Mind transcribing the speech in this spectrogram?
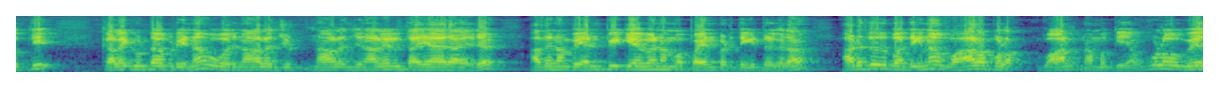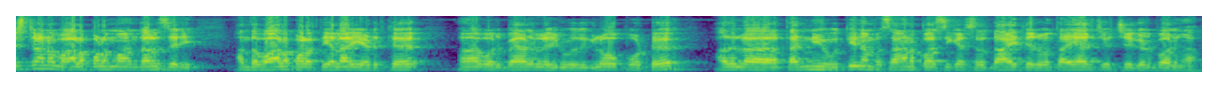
ஊற்றி கலைக்குட்டோம் அப்படின்னா ஒரு நாலஞ்சு நாலஞ்சு நாளையில் தயாராகிடும் அதை நம்ம என்பிகேவை நம்ம பயன்படுத்திக்கிட்டு இருக்கிறோம். அடுத்தது பார்த்திங்கன்னா வாழைப்பழம். வால் நமக்கு எவ்வளோ வேஸ்ட்டான வாழைப்பழமாக இருந்தாலும் சரி அந்த வாழைப்பழத்தையெல்லாம் எடுத்து ஒரு பேரலில் இருபது கிலோ போட்டு அதில் தண்ணி ஊற்றி நம்ம சாணப்பாசி கரைசல் தாய் தருவம் தயாரித்து வச்சுக்கிற பாருங்கள்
